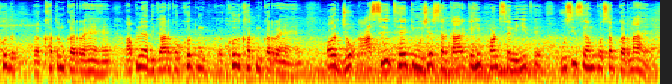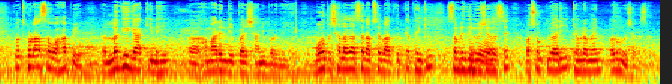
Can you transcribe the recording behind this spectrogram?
खुद खत्म कर रहे हैं अपने अधिकार को खुद खुद खत्म कर रहे हैं। और जो आश्रित है कि मुझे सरकार के ही फंड से नहीं थे उसी से हमको सब करना है। तो थोड़ा सा वहाँ पे लगेगा कि नहीं हमारे लिए परेशानी बढ़ गई है। बहुत अच्छा लगा सर आपसे बात करके। थैंक यू समृद्धि चैनल से अशोक तिवारी कैमरामैन अरुण ओशा का सर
